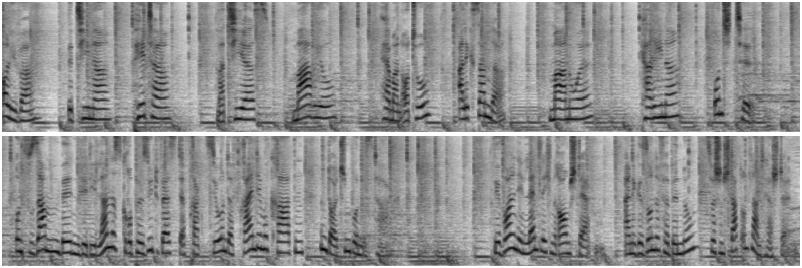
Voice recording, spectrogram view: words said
Oliver, Bettina, Peter, Matthias, Mario, Hermann Otto, Alexander, Manuel, Karina und Till. Und zusammen bilden wir die Landesgruppe Südwest der Fraktion der Freien Demokraten im Deutschen Bundestag. Wir wollen den ländlichen Raum stärken, eine gesunde Verbindung zwischen Stadt und Land herstellen.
